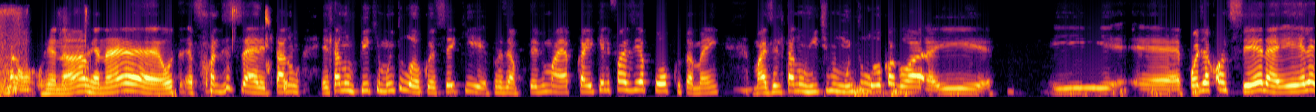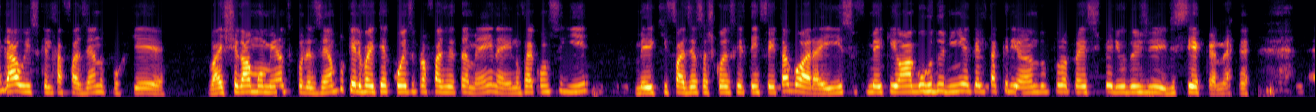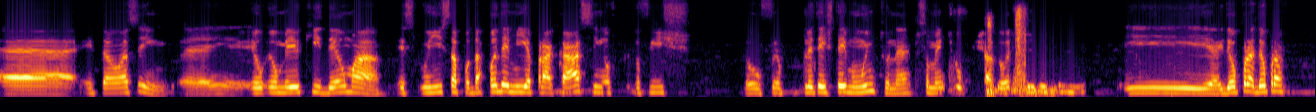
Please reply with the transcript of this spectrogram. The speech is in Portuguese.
Não, o Renan, o Renan é, outro, é fora de série, ele tá, num, ele tá num pique muito louco. Eu sei que, por exemplo, teve uma época aí que ele fazia pouco também, mas ele tá num ritmo muito louco agora. E, e é, pode acontecer, né? E é legal isso que ele tá fazendo, porque vai chegar um momento, por exemplo, que ele vai ter coisa para fazer também, né? E não vai conseguir meio que fazer essas coisas que ele tem feito agora. E isso meio que é uma gordurinha que ele está criando para esses períodos de, de seca, né? É, então, assim, é, eu, eu, meio que dei uma. Esse, o início da, da pandemia para cá, assim, eu, eu fiz. Eu, eu muito, né? Principalmente o Puxadores. E aí deu para deu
